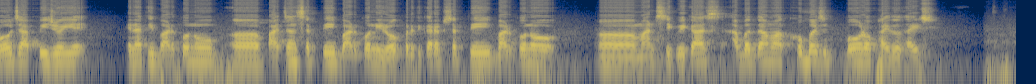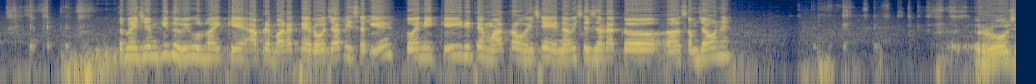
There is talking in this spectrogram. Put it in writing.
રોજ આપવી જોઈએ. એનાથી બાળકોનું પાચન શક્તિ, બાળકોની રોગ પ્રતિકારક શક્તિ, બાળકોનો માનસિક વિકાસ, આ બધામાં ખૂબ જ બહોળો ફાયદો થાય છે. તમે જેમ કીધું વિપુલભાઈ કે આપણે બાળકને રોજ આપી શકીએ, તો એની કઈ રીતે માત્રા હોય છે એના વિશે જરાક સમજાવો ને? રોજ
